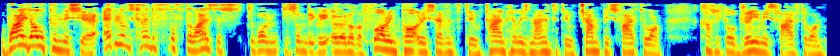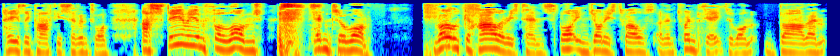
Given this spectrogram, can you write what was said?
Wide open this year. Everyone's kind of fluffed the lines to, to one to some degree or another. Flooring Porter is seven to two. Thyme Hill is nine to two. Champ is five to one. Classical Dream is five to one. Paisley Park is seven to one. Asterion Forlonge is ten to one. Royal Kahala is ten. Sporting John is twelve, and then twenty-eight to one. Bar them.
